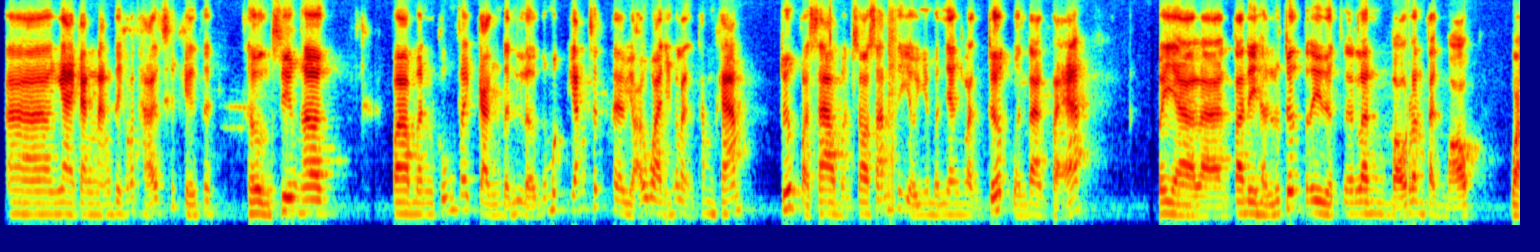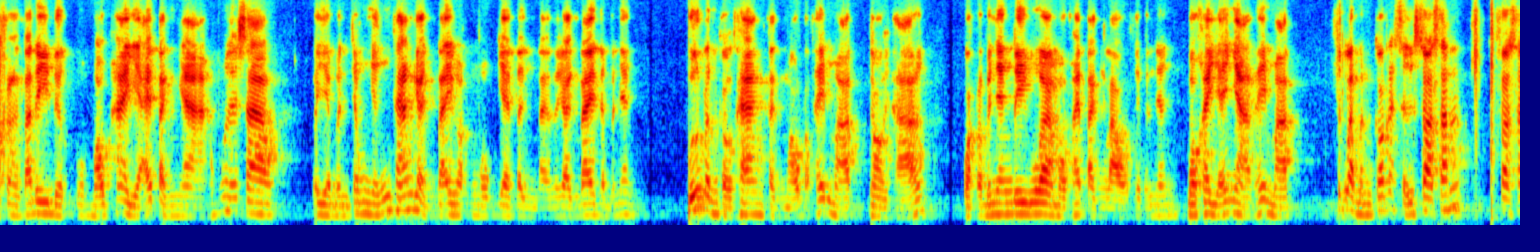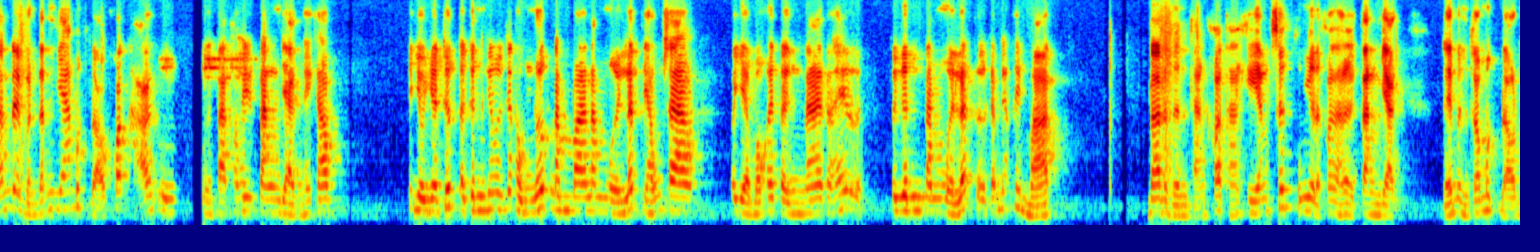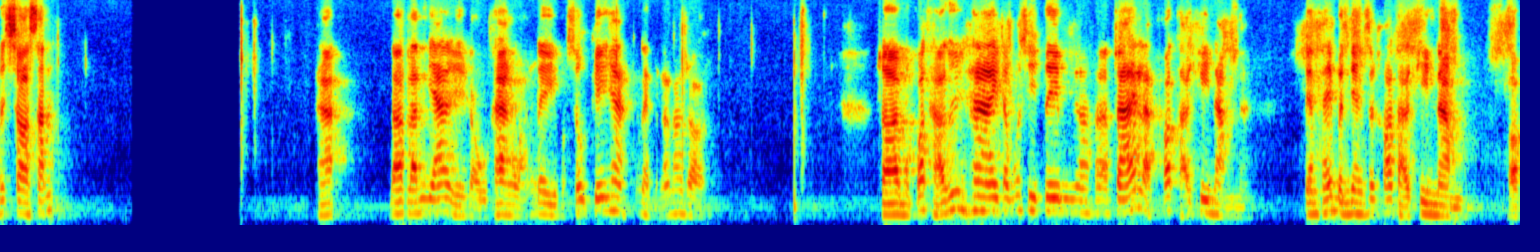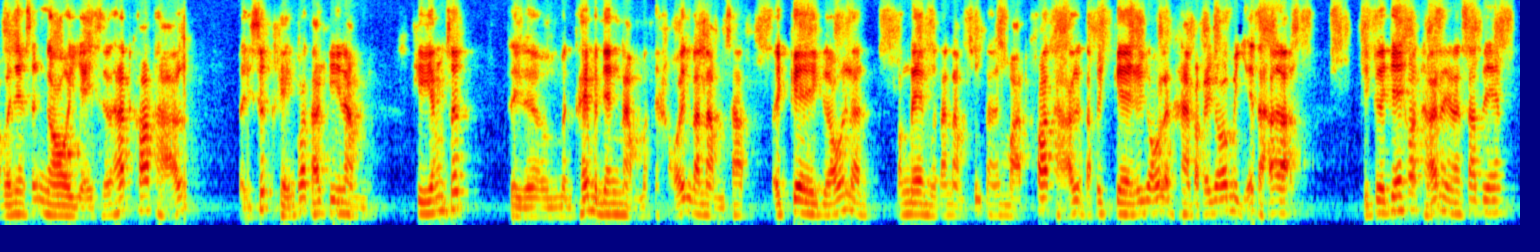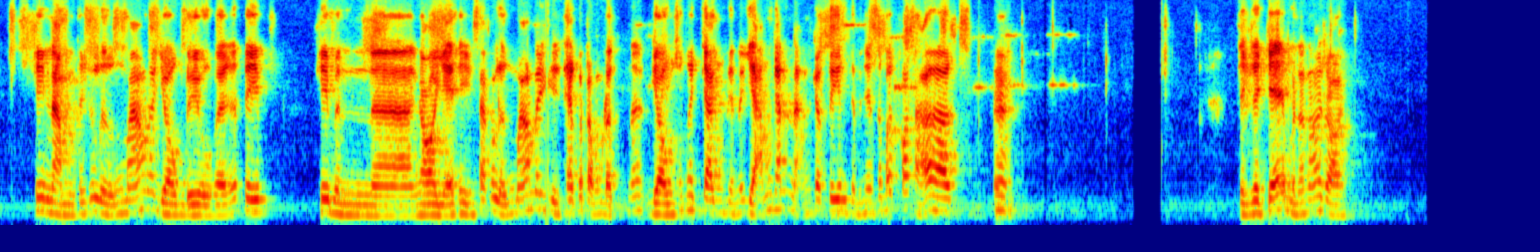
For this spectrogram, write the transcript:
à, ngày càng nặng thì khó thở xuất hiện thường xuyên hơn. Và mình cũng phải cần định lượng cái mức gắng sức theo dõi qua những lần thăm khám trước và sau mình so sánh. Ví dụ như bệnh nhân lần trước mình đang khỏe bây giờ là người ta đi hình lúc trước ta đi được lên bộ lên tầng 1 hoặc là người ta đi được một hai giải tầng nhà không có thể sao bây giờ mình trong những tháng gần đây hoặc một vài tuần gần đây thì bệnh nhân bước lên cầu thang tầng 1 là thấy mệt ngồi thở. Hoặc là bệnh nhân đi qua một hai tầng lầu thì bệnh nhân một hai giải nhà thấy mệt. Tức là mình có cái sự so sánh so sánh để mình đánh giá mức độ khó thở người ta có thể tăng dần hay không. Ví dụ như trước ta kinh cái, cái thùng nước năm ba năm mười lít thì không sao. Bây giờ một hai tuần nay ta thấy tôi kinh năm mười lít tôi cảm giác thấy mệt. Đó là tình trạng khó thở khi gắng sức cũng như là khó thở tăng dần để mình có mức độ để so sánh ha. Đó, đánh giá thì cầu thang lẫn đi một số ký ha. Cái này mình đã nói rồi. Rồi, một khó thở thứ hai trong cái suy tim ờ, trái là khó thở khi nằm nè. Em thấy bệnh nhân sẽ khó thở khi nằm, hoặc bệnh nhân sẽ ngồi dậy sẽ hết khó thở. Thì xuất hiện khó thở khi nằm, khi gắng sức, thì ờ, mình thấy bệnh nhân nằm thì hỏi người ta nằm sao? Phải kê gối lên. Ban đêm người ta nằm suốt ngày mệt, khó thở, người ta phải kê cái gối lên, hai ba cái gối mới dễ thở hơn thì cơ chế khó thở này là sao em? Khi nằm thì cái lượng máu nó dồn đều về cái tim. Khi mình à, ngồi dậy thì sao cái lượng máu nó gì theo cái trọng lực nó dồn xuống cái chân thì nó giảm gánh nặng cho tim thì bệnh nhân sẽ bớt khó thở hơn ha. thì cơ chế mình đã nói rồi.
